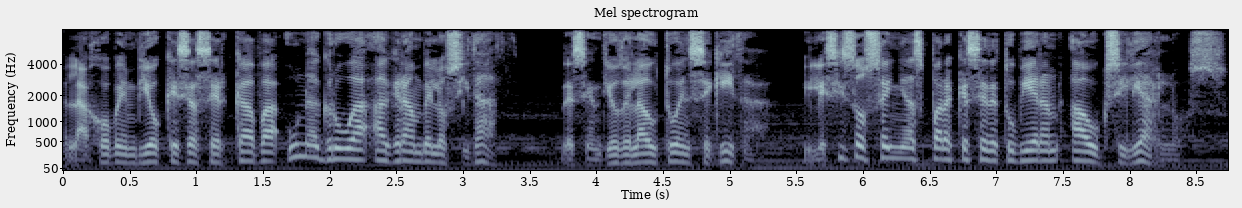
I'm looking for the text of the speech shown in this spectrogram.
la joven vio que se acercaba una grúa a gran velocidad. Descendió del auto enseguida y les hizo señas para que se detuvieran a auxiliarlos.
